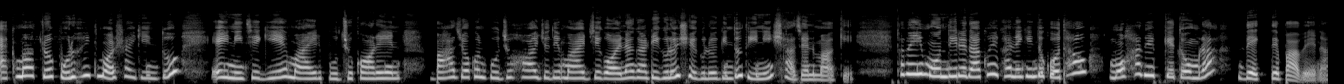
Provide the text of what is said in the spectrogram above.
একমাত্র পুরোহিত মশাই কিন্তু এই নিচে গিয়ে মায়ের পুজো করেন বা যখন পুজো হয়, যদি মায়ের যে গয়নাগাটিগুলো, সেগুলো কিন্তু তিনি সাজান মাকে। তবে এই মন্দিরে দেখো, এখানে কিন্তু কোথাও মহাদেবকে তোমরা দেখতে পাবে না।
